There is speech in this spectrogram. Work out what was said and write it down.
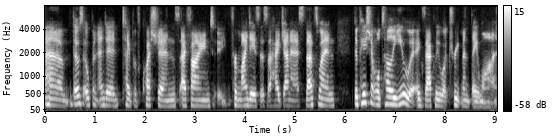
Um, those open ended type of questions, I find from my days as a hygienist, that's when the patient will tell you exactly what treatment they want.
